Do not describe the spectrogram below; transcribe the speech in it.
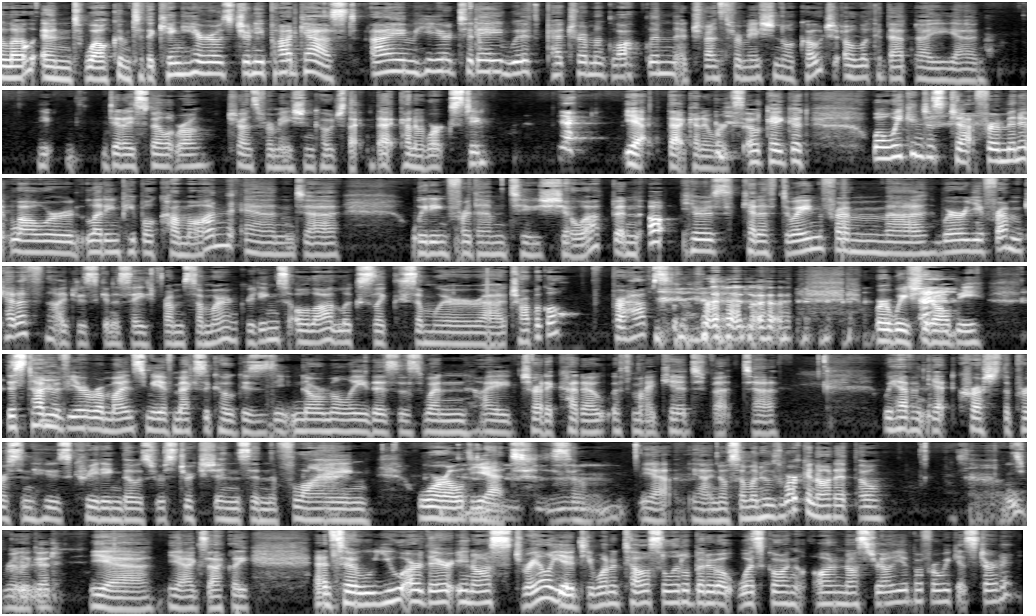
Hello and welcome to the King Heroes Journey podcast. I am here today with Petra McLaughlin, a transformational coach. Oh, look at that! I uh, did I spell it wrong? Transformation coach. That that kind of works too. Yeah, yeah, that kind of works. Okay, good. Well, we can just chat for a minute while we're letting people come on and uh, waiting for them to show up. And oh, here's Kenneth Dwayne from uh, where are you from, Kenneth? I'm just going to say from somewhere. Greetings, hola. Looks like somewhere uh, tropical perhaps, where we should all be. This time of year reminds me of Mexico because normally this is when I try to cut out with my kid, but uh, we haven't yet crushed the person who's creating those restrictions in the flying world yet. So mm-hmm. yeah, yeah, I know someone who's working on it though. So that's really good. Yeah, yeah, exactly. And so you are there in Australia. Do you want to tell us a little bit about what's going on in Australia before we get started?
